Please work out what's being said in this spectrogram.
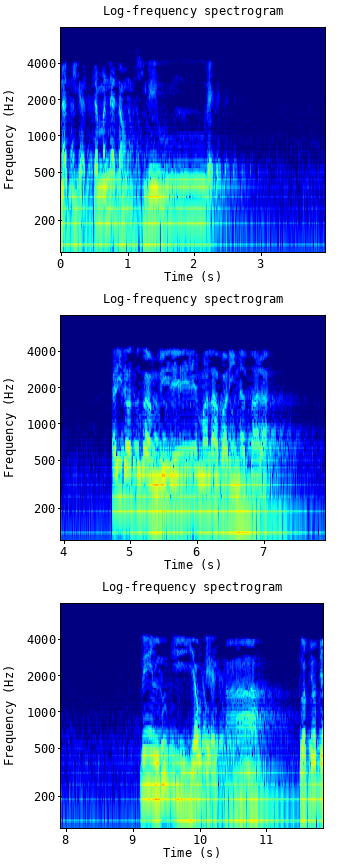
နတ်ပြည်ကတမနဲ့တောင်မရှိသေးဘူးတဲ့ အဲ့ဒီတော့သူကမေးတယ်မာလပါရိနသားကသင်လူပြည်ရောက်တဲ့အခါသူကပြောပြ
